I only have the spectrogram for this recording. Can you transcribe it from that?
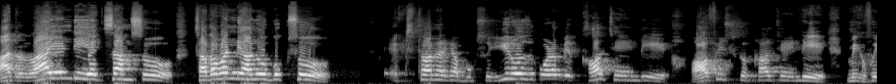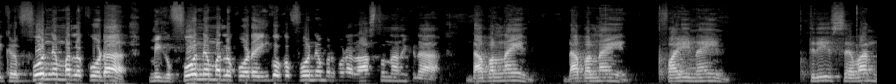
అది రాయండి ఎగ్జామ్స్ చదవండి అను బుక్స్ ఎక్స్ట్రానరీగా బుక్స్ ఈ రోజు కూడా మీరు కాల్ చేయండి ఆఫీస్కు కాల్ చేయండి. మీకు ఇక్కడ ఫోన్ నెంబర్లు కూడా మీకు ఫోన్ నెంబర్లు కూడా ఇంకొక ఫోన్ నెంబర్ కూడా రాస్తున్నాను ఇక్కడ. Double nine double nine five nine three seven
